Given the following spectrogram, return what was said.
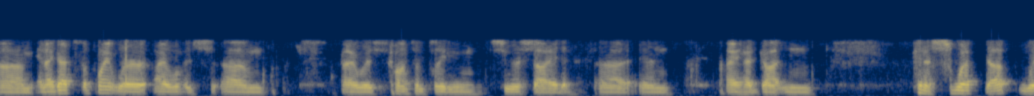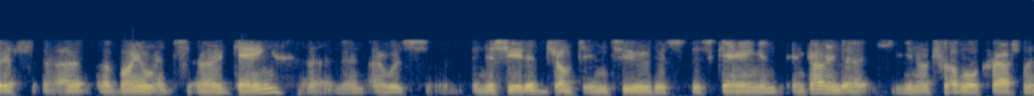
um, and I got to the point where I was um, I was contemplating suicide, uh, and I had gotten kind of swept up with uh, a violent uh, gang, uh, and I was initiated, jumped into this this gang, and and got into you know trouble, crashed my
